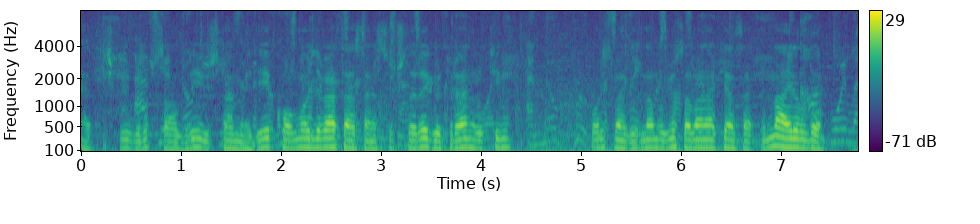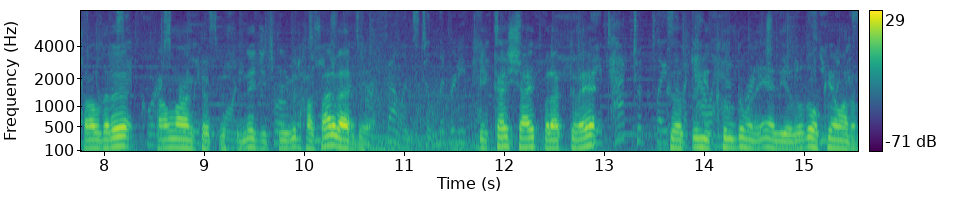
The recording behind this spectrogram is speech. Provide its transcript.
Evet, hiçbir grup saldırıyı üstlenmedi. Konvoy Libertas'tan suçları götüren rutin polis merkezinden bugün sabah erken saatlerinde ayrıldı. Saldırı Kanlıhan Köprüsü'nde ciddi bir hasar verdi. Birkaç şahit bıraktı ve köprü yıkıldı mı ne yazıyordu da okuyamadım.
